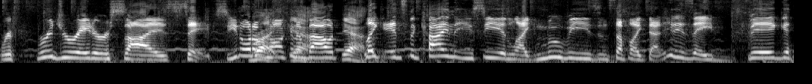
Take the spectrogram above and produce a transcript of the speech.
refrigerator-sized safes. You know what Right, I'm talking yeah, about? yeah. Like it's the kind that you see in like movies and stuff like that. It is a big,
